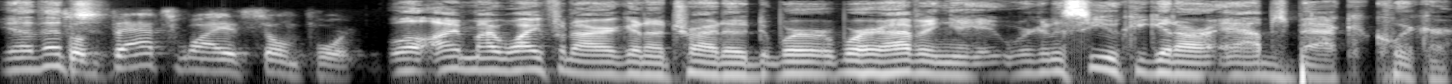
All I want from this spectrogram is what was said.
yeah, that's so that's why it's so important. well. I, my wife and I are gonna try to. We're we're having a. We're gonna see who can get our abs back quicker.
